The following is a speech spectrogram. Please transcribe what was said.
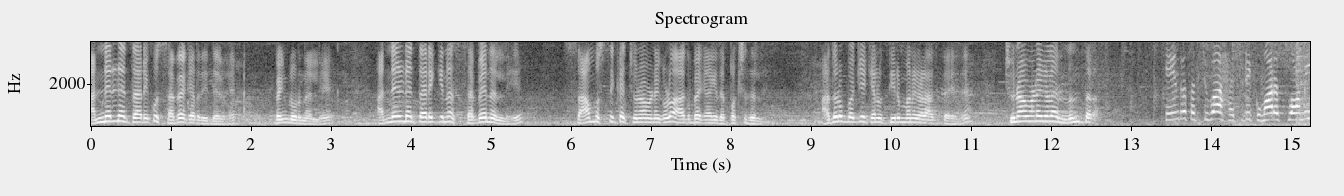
ಹನ್ನೆರಡನೇ ತಾರೀಕು ಸಭೆ ಕರೆದಿದ್ದೇವೆ ಬೆಂಗಳೂರಿನಲ್ಲಿ. ಹನ್ನೆರಡನೇ ತಾರೀಕಿನ ಸಭೆಯಲ್ಲಿ ಸಾಂಸ್ಥಿಕ ಚುನಾವಣೆಗಳು ಆಗಬೇಕಾಗಿದೆ ಪಕ್ಷದಲ್ಲಿ. ಅದರ ಬಗ್ಗೆ ಕೆಲವು ತೀರ್ಮಾನಗಳಾಗ್ತಾ ಇದೆ. ಚುನಾವಣೆಗಳ ನಂತರ. ಕೇಂದ್ರ ಸಚಿವ ಎಚ್ ಡಿ ಕುಮಾರಸ್ವಾಮಿ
